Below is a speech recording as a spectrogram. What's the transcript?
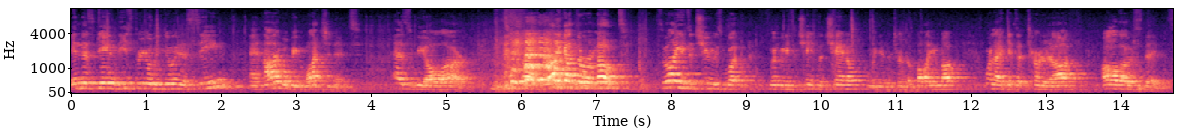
In this game, these three will be doing a scene, and I will be watching it, as we all are. I got the remote, so I get to choose what, when we get to change the channel, when we get to turn the volume up, when I get to turn it off, all those things.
